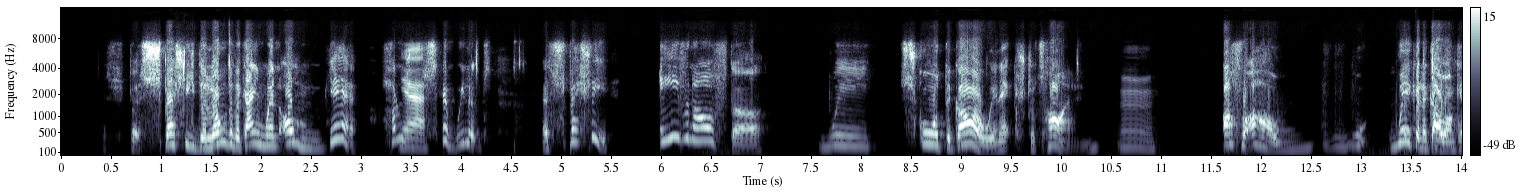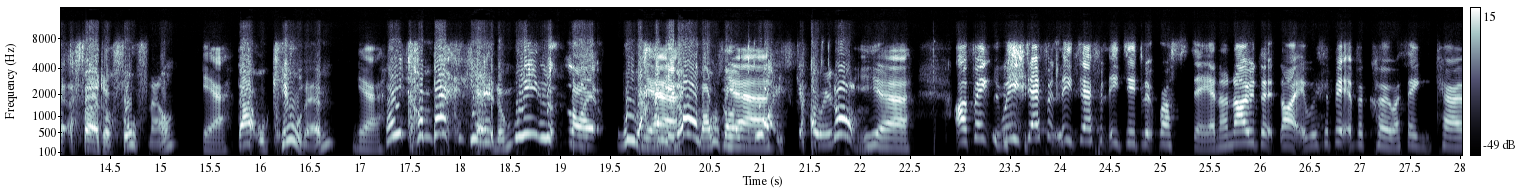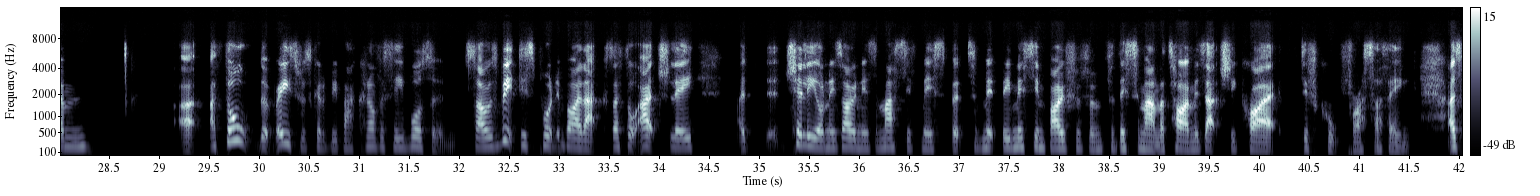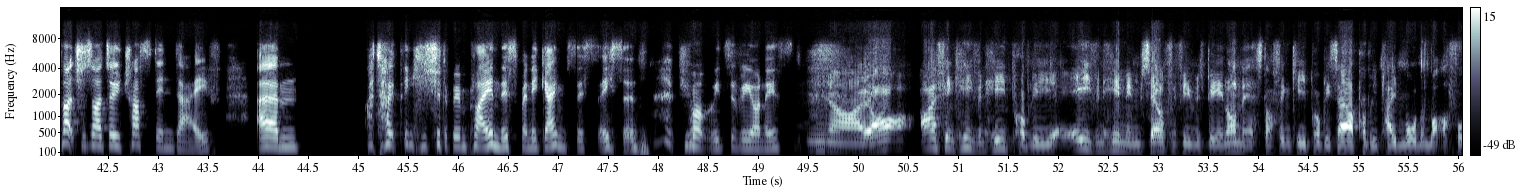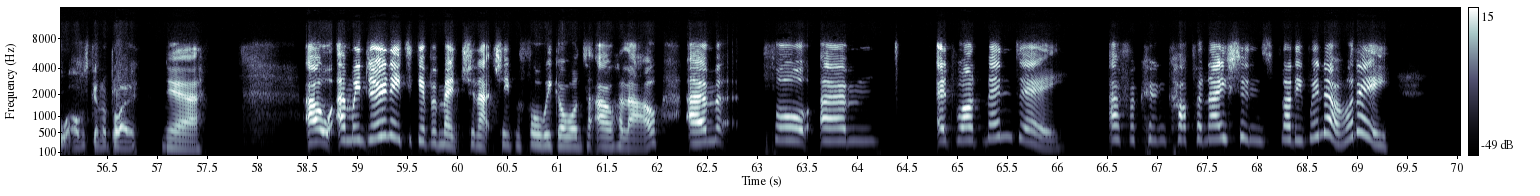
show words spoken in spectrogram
But especially the longer the game went on, yeah, hundred Yeah. percent. We looked, especially even after we scored the goal in extra time. mm, I thought, oh, we're going to go on and get a third or fourth now. yeah, That will kill them. yeah. They come back again, and we looked like we were Yeah. hanging on. I was like, Yeah. what is going on? Yeah. I think we definitely, definitely did look rusty. And I know that like it was a bit of a coup. I think um I, I thought that Reece was going to be back and obviously he wasn't. So I was a bit disappointed by that because I thought actually uh, Chilly on his own is a massive miss, but to be missing both of them for this amount of time is actually quite difficult for us, I think. As much as I do trust in Dave, um, I don't think he should have been playing this many games this season, if you want me to be honest. No, I, I think even he'd probably, even him himself, if he was being honest, I think he'd probably say I probably played more than what I thought I was going to play. Yeah. Oh, and we do need to give a mention actually before we go on to Al Hilal um, for um, Edouard Mendy, African Cup of Nations bloody winner, wasn't he?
